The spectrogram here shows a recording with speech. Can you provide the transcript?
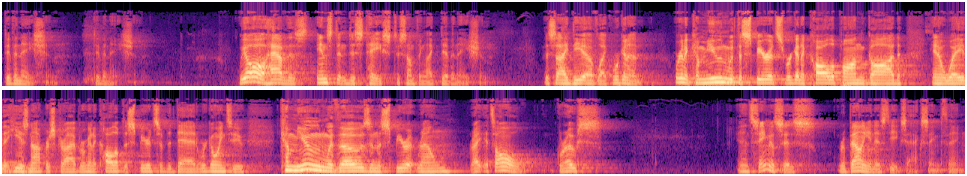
Divination. Divination. We all have this instant distaste to something like divination. This idea of like, we're going to we're going to commune with the spirits. We're going to call upon God in a way that He has not prescribed. We're going to call up the spirits of the dead. We're going to commune with those in the spirit realm, right? It's all gross. And Samuel says rebellion is the exact same thing.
